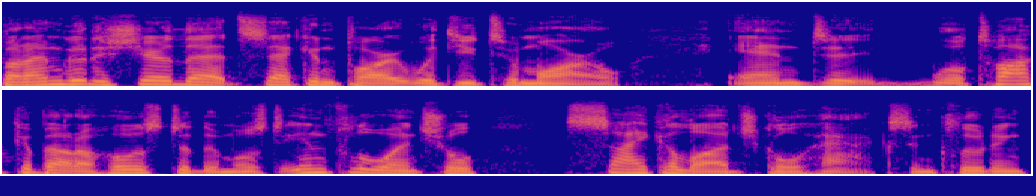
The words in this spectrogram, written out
But I'm going to share that second part with you tomorrow. And uh, we'll talk about a host of the most influential psychological hacks, including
